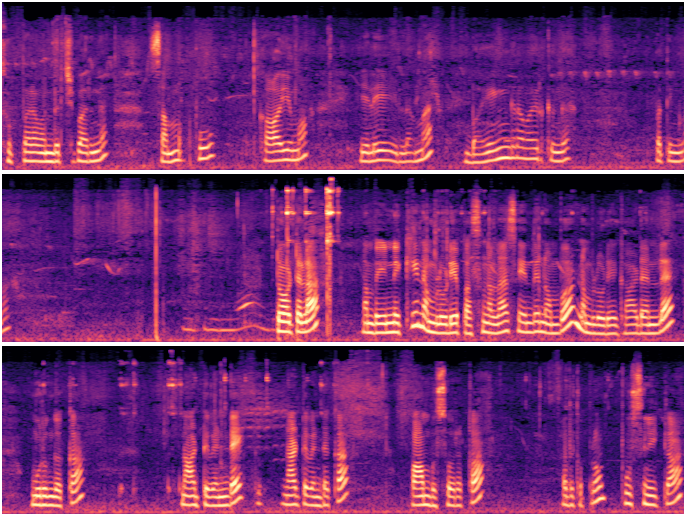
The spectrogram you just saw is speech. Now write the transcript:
சூப்பராக வந்துருச்சு பாருங்கள் செம்மப்பூ காயுமா இலையே இல்லாமல் பயங்கரமாக இருக்குங்க. பார்த்திங்களா டோட்டலாக நம்ம இன்றைக்கி நம்மளுடைய பசங்கள்லாம் சேர்ந்து நம்ம நம்மளுடைய கார்டனில் முருங்கக்காய் நாட்டு வெண்டை நாட்டு வெண்டைக்காய் பாம்பு சுரக்காய் அதுக்கப்புறம் பூசணிக்காய்.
